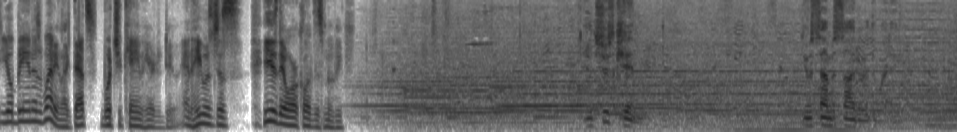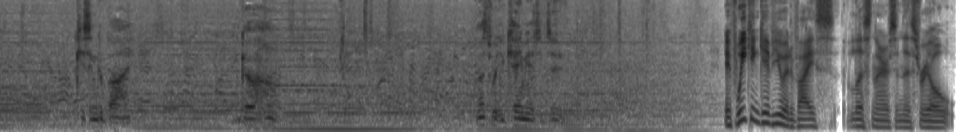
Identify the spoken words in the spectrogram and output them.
you'll be in his wedding. Like, that's what you came here to do. And he was just, he is the oracle of this movie. You choose Kim. You'll stand beside her at the wedding. Kiss him goodbye. And go home. That's what you came here to do. If we can give you advice, listeners, in this real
